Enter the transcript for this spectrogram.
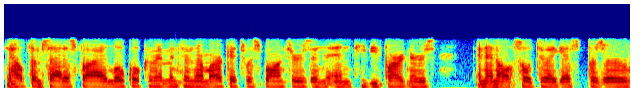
to help them satisfy local commitments in their markets with sponsors and, and TV partners, and then also to, I guess, preserve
